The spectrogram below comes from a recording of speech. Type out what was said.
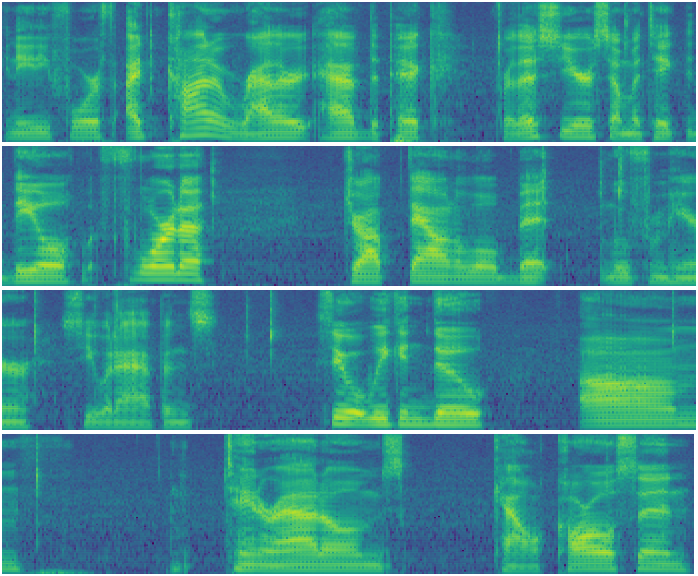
and 84th. I'd kind of rather have the pick for this year, so I'm going to take the deal with Florida. Drop down a little bit. Move from here. See what happens. See what we can do. Um, Tanner Adams. Cal Carlson.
